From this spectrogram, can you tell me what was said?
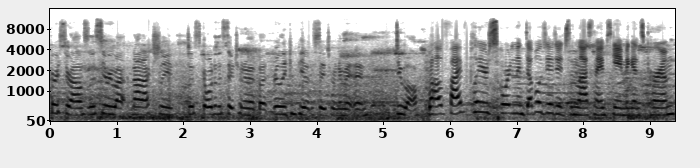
first round. So this year we might not actually just go to the state tournament, but really compete at the state tournament and do well. While five players scored in the double digits in last night's game against Perham,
